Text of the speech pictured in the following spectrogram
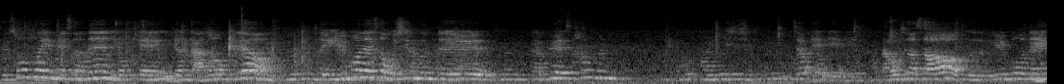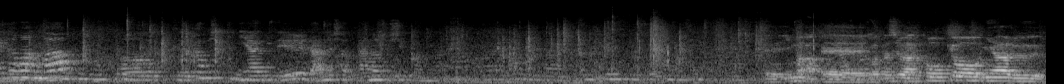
그 소모임에서는 이렇게 의견 나눴고요. 저희 일본에서 오신 분들 대표에서 한분 계시죠? 예, 예, 예. 나오셔서 그 일본의 상황과 나누셔, 나눠주실 겁니다. えー今、えー私は東京にある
